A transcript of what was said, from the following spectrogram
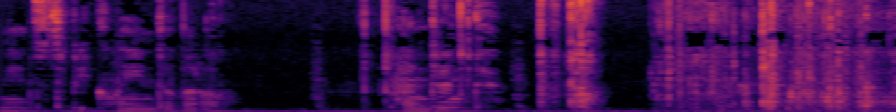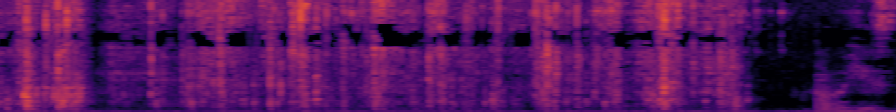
Needs to be cleaned a little. Pendant. Oh, he's,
